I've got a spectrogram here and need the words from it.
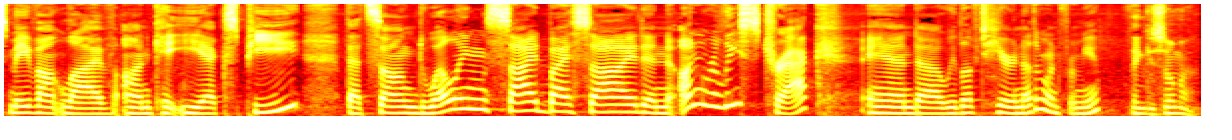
Júníus Meyvant live on KEXP. That song Dwelling Side by Side, an unreleased track. And uh, we'd love to hear another one from you. Thank you so much.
